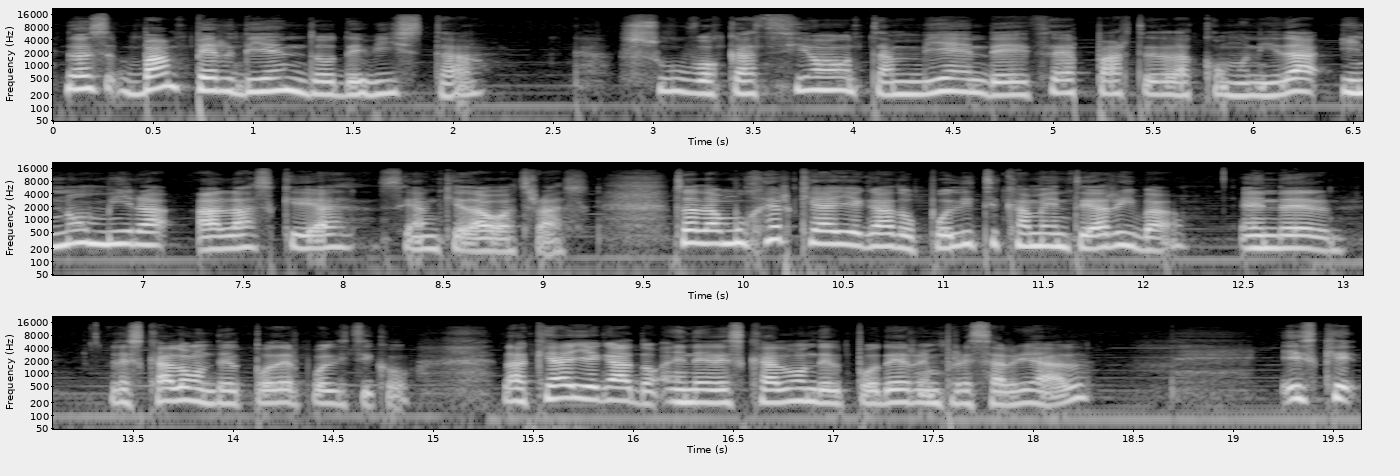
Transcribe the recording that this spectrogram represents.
Entonces van perdiendo de vista su vocación también de ser parte de la comunidad y no mira a las que se han quedado atrás. Entonces la mujer que ha llegado políticamente arriba en el, el escalón del poder político, la que ha llegado en el escalón del poder empresarial, es que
